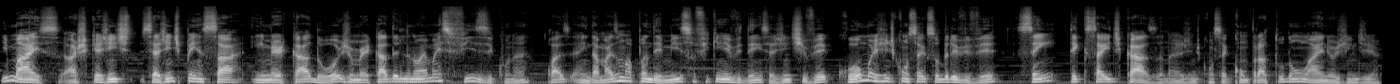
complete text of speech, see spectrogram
E mais, acho que a gente, se a gente pensar em mercado hoje, o mercado ele não é mais físico, né? Quase, ainda mais uma pandemia, isso fica em evidência. A gente vê como a gente consegue sobreviver sem ter que sair de casa, né? A gente consegue comprar tudo online hoje em dia.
